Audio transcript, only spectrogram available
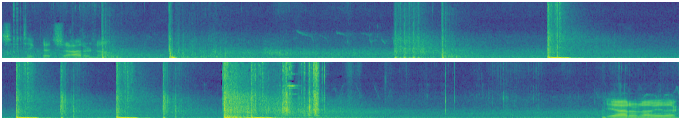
Should I take that shot or no? Yeah, I don't know either.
